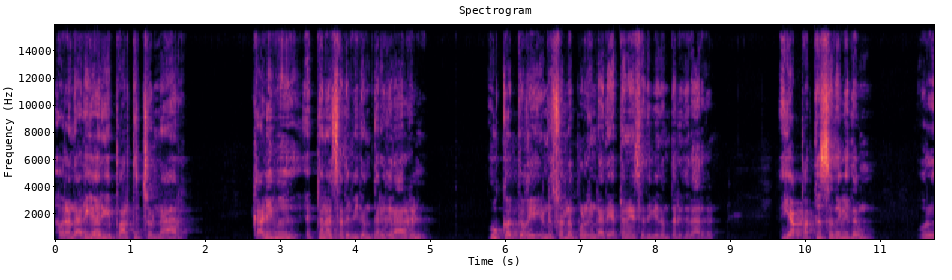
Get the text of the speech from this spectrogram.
அவர் அந்த அதிகாரியை பார்த்து சொன்னார் கழிவு எத்தனை சதவீதம் தருகிறார்கள்? ஊக்கத்தொகை என்று சொல்லப்படுகின்றது. எத்தனை சதவீதம் தருகிறார்கள்? ஐயா பத்து சதவீதம் ஒரு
